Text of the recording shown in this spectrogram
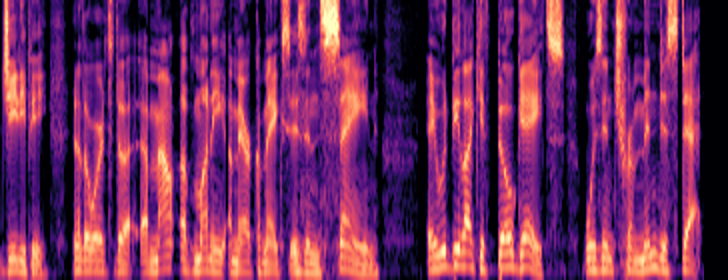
GDP. In other words, the amount of money America makes is insane. It would be like if Bill Gates was in tremendous debt.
